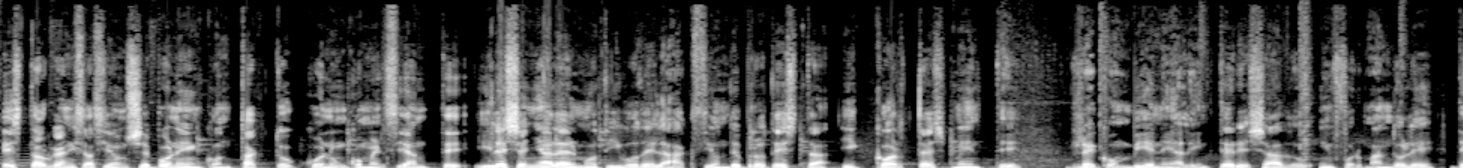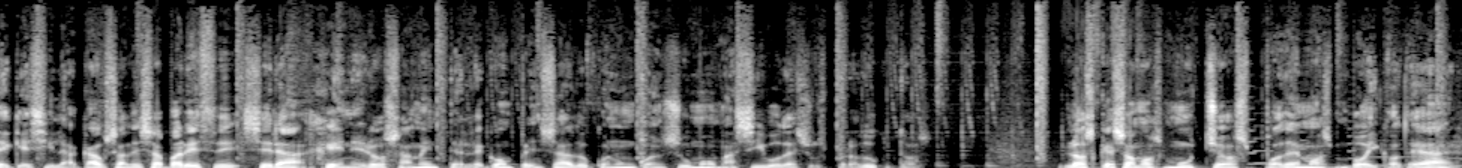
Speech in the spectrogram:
esta organización se pone en contacto con un comerciante y le señala el motivo de la acción de protesta y cortésmente reconviene al interesado informándole de que si la causa desaparece será generosamente recompensado con un consumo masivo de sus productos. Los que somos muchos podemos boicotear,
